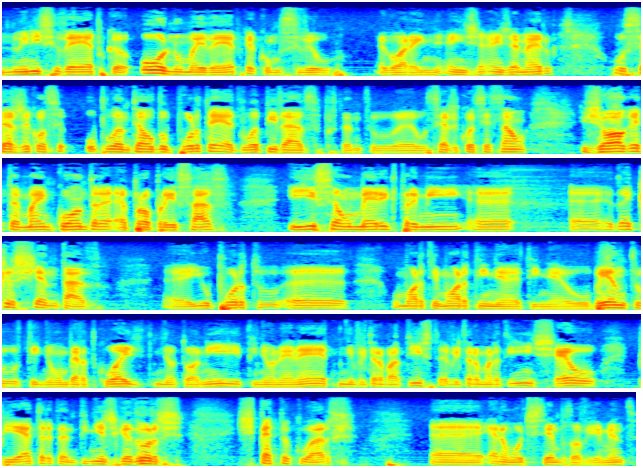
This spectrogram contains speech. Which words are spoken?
no início da época ou no meio da época, como se viu agora em, em, em janeiro, o, Sérgio Conce... o plantel do Porto é dilapidado. Portanto, o Sérgio Conceição joga também contra a própria SAD e isso é um mérito para mim acrescentado. Uh, e o Porto, uh, o Mortimor tinha, tinha o Bento, tinha o Humberto Coelho, tinha o Tony, tinha o Nené, tinha o Vitor Batista, Vitor Martins, Shell, Pietra, portanto, tinha jogadores espetaculares. Uh, eram outros tempos, obviamente,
